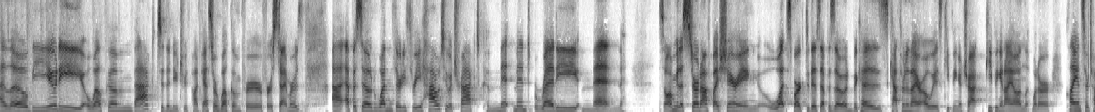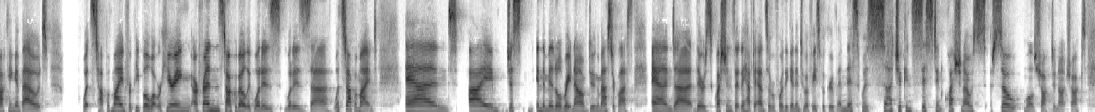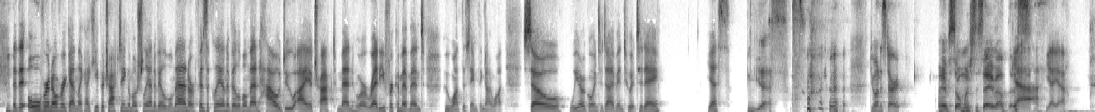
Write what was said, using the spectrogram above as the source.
Hello, beauty. Welcome back to the New Truth Podcast, or welcome for first timers. Uh, episode 133 How to Attract Commitment Ready Men. So, I'm going to start off by sharing what sparked this episode because Catherine and I are always keeping a track, keeping an eye on what our clients are talking about, what's top of mind for people, what we're hearing our friends talk about, like what is what is uh, what's top of mind. And I'm just in the middle right now of doing a masterclass, and uh, there's questions that they have to answer before they get into a Facebook group. And this was such a consistent question. I was so well shocked and not shocked mm-hmm. that over and over again, like I keep attracting emotionally unavailable men or physically unavailable men. How do I attract men who are ready for commitment, who want the same thing I want? So we are going to dive into it today. Yes. Yes. Do you want to start? I have so much to say about this. Yeah, yeah, yeah.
